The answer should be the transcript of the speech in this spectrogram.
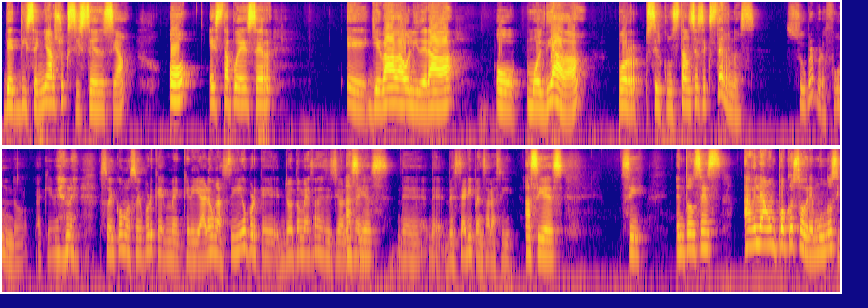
de diseñar su existencia o esta puede ser eh, llevada o liderada o moldeada por circunstancias externas. Súper profundo. Aquí viene, soy como soy porque me criaron así o porque yo tomé esas decisiones Así de, es. de- de- de ser y pensar así. Así es. Sí. Entonces, habla un poco sobre mundos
